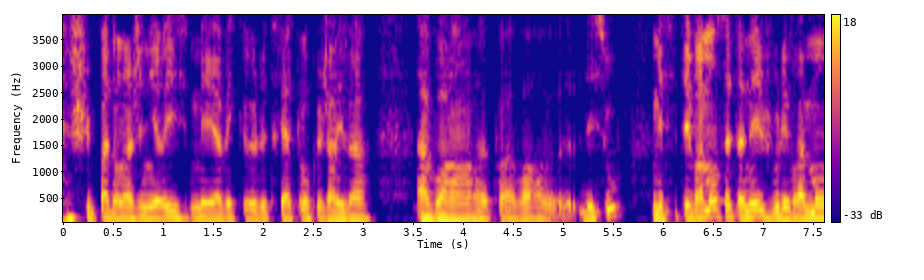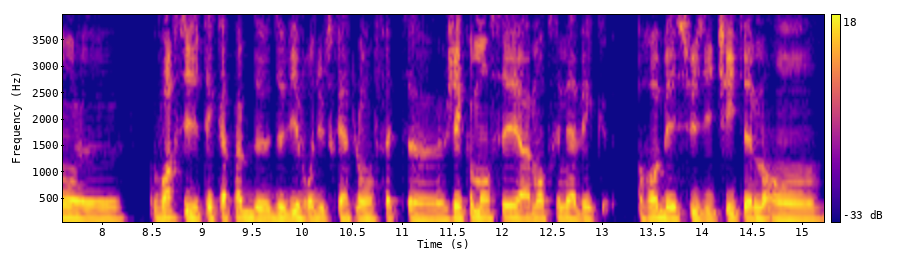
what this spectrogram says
je suis pas dans l'ingénierie, mais avec euh, le triathlon que j'arrive à, à avoir, un, quoi, avoir euh, des sous. Mais c'était vraiment cette année, je voulais vraiment euh, voir si j'étais capable de, de, vivre du triathlon. En fait, euh, j'ai commencé à m'entraîner avec Rob et Suzy Cheatham en,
